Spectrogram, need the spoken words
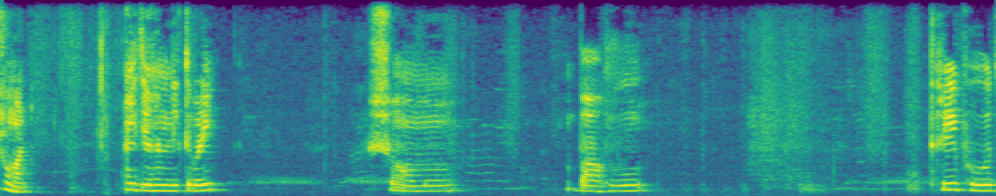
সমান। এই যে এখানে লিখতে পারি। সম বাহু ত্রিভুজ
